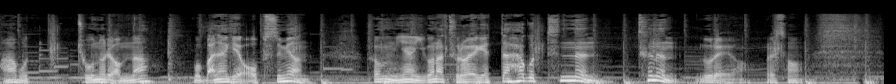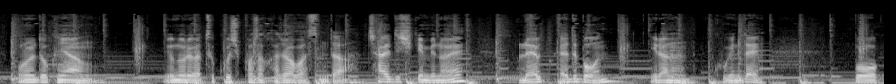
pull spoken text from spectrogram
아 뭐 좋은 노래 없나? 뭐 만약에 없으면 그럼 그냥 이거나 들어야겠다 하고 트는 트는 노래예요. 그래서 오늘도 그냥 이 노래가 듣고 싶어서 가져와 봤습니다. Childish Gambino의 Redbone이라는 곡인데 뭐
